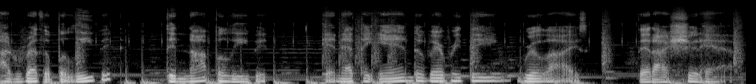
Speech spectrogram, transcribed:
I'd rather believe it than not believe it. And at the end of everything, realize that I should have.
